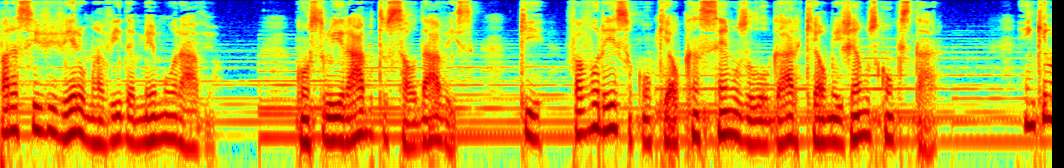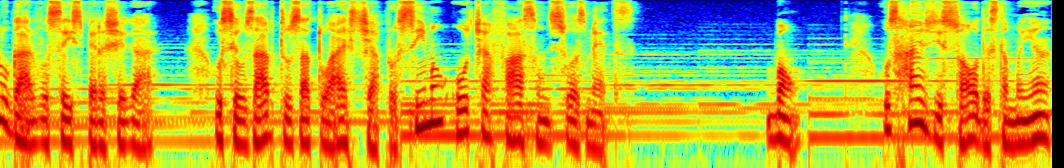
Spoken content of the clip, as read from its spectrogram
para se viver uma vida memorável. Construir hábitos saudáveis que favoreçam com que alcancemos o lugar que almejamos conquistar. Em que lugar você espera chegar? Os seus hábitos atuais te aproximam ou te afastam de suas metas? Bom, os raios de sol desta manhã,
